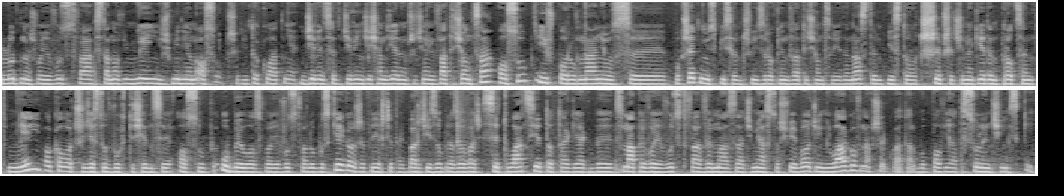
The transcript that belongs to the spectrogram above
Ludność województwa stanowi mniej niż milion osób, czyli dokładnie 991,2 tysiąca osób i w porównaniu z y, poprzednim spisem, czyli z rokiem 2011 jest to 3,1% mniej, około 32 tysięcy osób ubyło z województwa lubuskiego. Żeby jeszcze tak bardziej zobrazować sytuację, to tak jakby z mapy województwa wymazać miasto Świebodzin i Łagów na przykład, albo powiat sulęciński.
